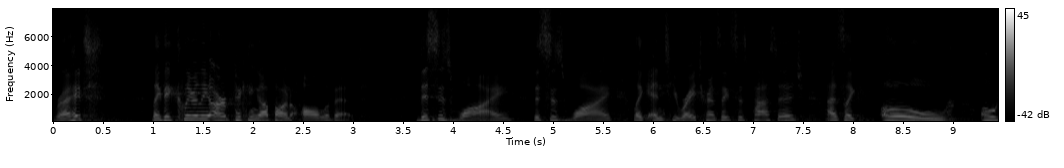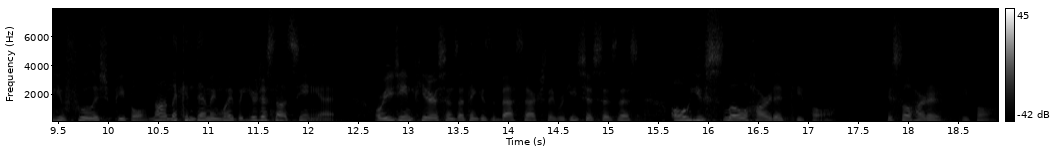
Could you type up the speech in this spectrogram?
right? Like they clearly aren't picking up on all of it. This is why, this is why, like N.T. Wright translates this passage as like, oh, oh, you foolish people. Not in a condemning way, but you're just not seeing it. Or Eugene Peterson's, I think, is the best actually, where he just says this, oh, you slow hearted people. You slow hearted people.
